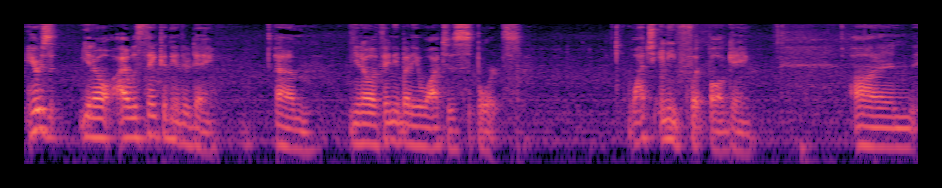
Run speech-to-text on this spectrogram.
here's, you know, I was thinking the other day, um, you know, if anybody watches sports, watch any football game on,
